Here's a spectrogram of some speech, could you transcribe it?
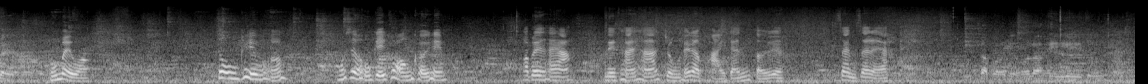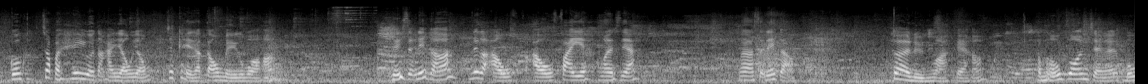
味好味喎，都 OK 喎。我真係好幾抗拒添。我俾你睇下，你睇下，仲喺度排緊隊啊！犀唔犀利啊？汁嗰啲我覺得稀稀哋。個汁係稀喎，但係又有即係其實夠味嘅喎嚇。你食呢嚿啊？呢個牛牛肺啊！我哋試下，我又食呢嚿，都係嫩滑嘅嚇。同埋好乾淨嘅，冇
